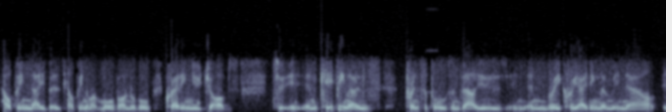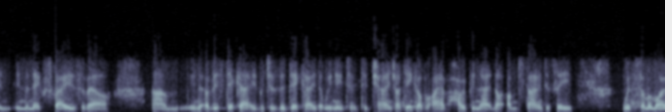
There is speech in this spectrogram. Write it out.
helping neighbours, helping the more vulnerable, creating new jobs, to and keeping those principles and values and recreating them in our in, in the next phase of our um, in, of this decade, which is the decade that we need to, to change. I think I've, I have hope in that. And I'm starting to see with some of my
